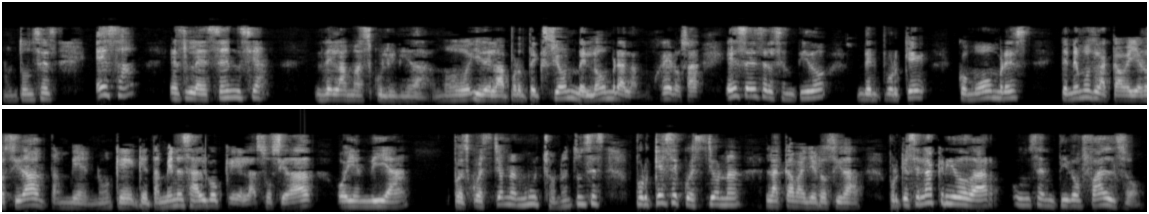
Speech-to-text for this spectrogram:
Entonces, esa es la esencia de la masculinidad, ¿no? Y de la protección del hombre a la mujer. O sea, ese es el sentido del por qué como hombres tenemos la caballerosidad también, ¿no? Que, que también es algo que la sociedad hoy en día pues cuestionan mucho, ¿no? Entonces, ¿por qué se cuestiona la caballerosidad? Porque se le ha querido dar un sentido falso,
